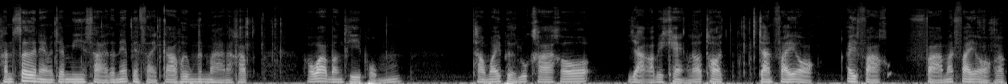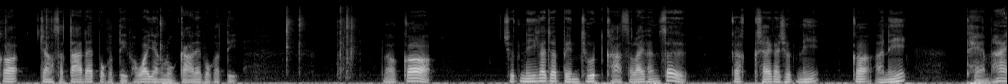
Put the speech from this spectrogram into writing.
พันเซอร์เนี่ยมันจะมีสายตัวเนี้ยเป็นสายกาวเพิ่มขึ้นมานะครับ เพราะว่าบางทีผมทำไว้เผื่อลูกค้าเขาอยากเอาไปแข่งแล้วถอดจานไฟออก ไอ้ฝาฝามัดไฟออกแล้วก็ยังสตาร์ทได้ปกติ เพราะว่ายังลงกาวได้ปกติ แล้วก็ชุดนี้ก็จะเป็นชุดขาสไลด์พันเซอร์ ก็ใช้กับชุดนี้ ก็อันนี้แถมให้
